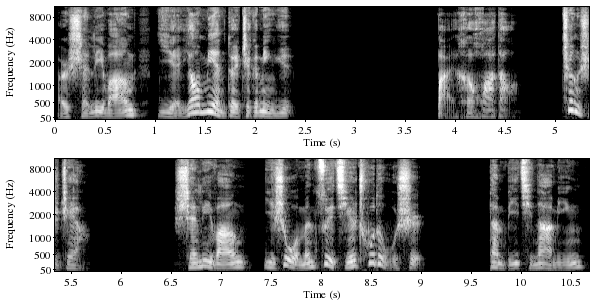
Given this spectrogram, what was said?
而神力王也要面对这个命运。百合花道，正是这样，神力王已是我们最杰出的武士，但比起那名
